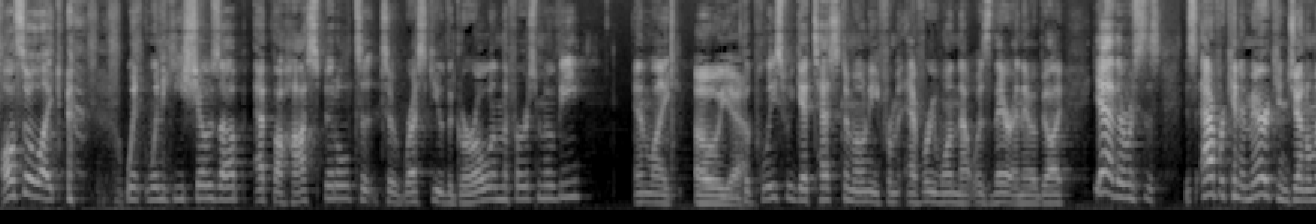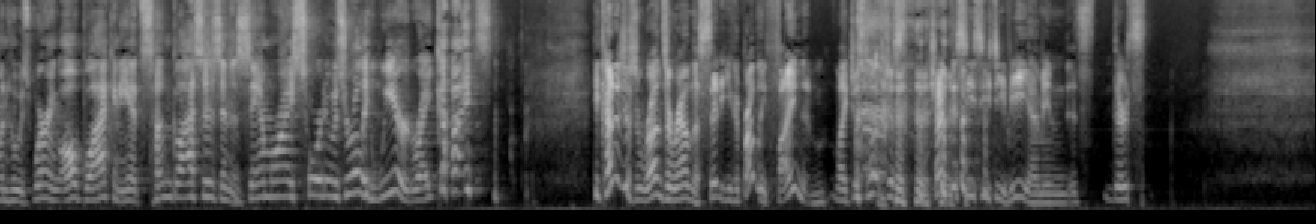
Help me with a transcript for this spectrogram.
Also, like when when he shows up at the hospital to to rescue the girl in the first movie, and like Oh yeah, the police would get testimony from everyone that was there, and they would be like, "Yeah, there was this this African American gentleman who was wearing all black, and he had sunglasses and a samurai sword. It was really weird, right, guys?" he kind of just runs around the city. You could probably find him. Like, just look, just check the CCTV. I mean, it's there's I was about to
